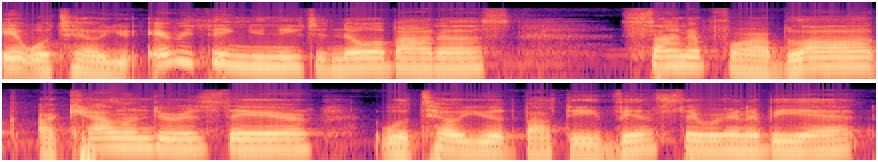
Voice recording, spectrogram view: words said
It will tell you everything you need to know about us. Sign up for our blog. Our calendar is there. We'll tell you about the events that we're going to be at.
